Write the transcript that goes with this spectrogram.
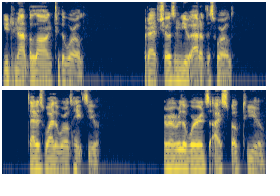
you do not belong to the world, but I have chosen you out of this world. That is why the world hates you. Remember the words I spoke to you.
